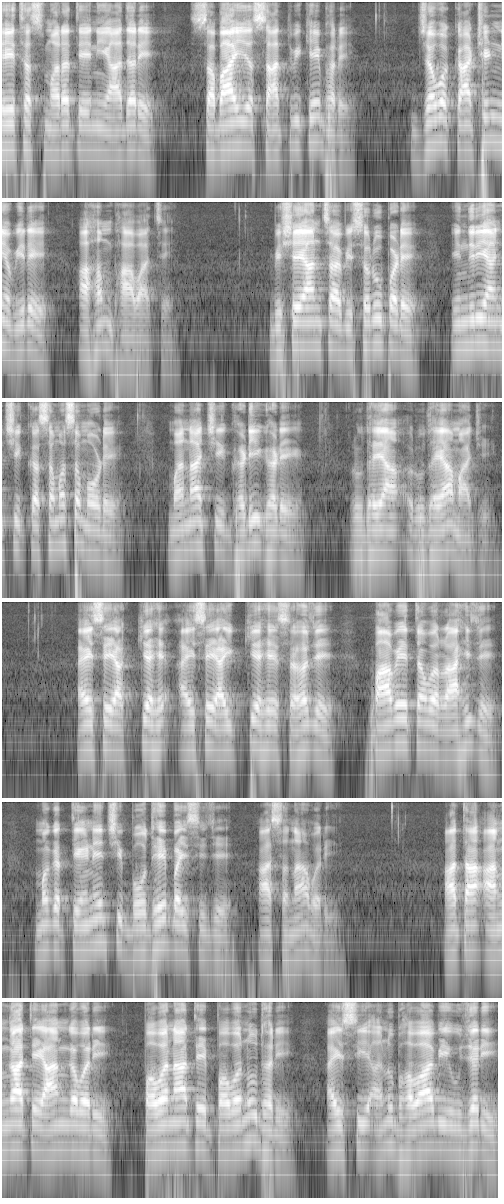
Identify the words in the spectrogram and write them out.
तेथ स्मरतेनी आदरे सबाह्य सात्विके भरे जव काठिण्य विरे अहम भावाचे. विषयांचा विसरू पडे इंद्रियांची कसमस मोडे मनाची घडी घडे हृदया हृदया माझी. ऐसे ऐक्य हे ऐसे ऐक्य हे सहजे पावे तव राहिजे मग तेणेची बोधे बैसिजे आसनावरी. आता अंगा ते अंगवरी पवना ते पवनुधरी ऐसी अनुभवावी उजरी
